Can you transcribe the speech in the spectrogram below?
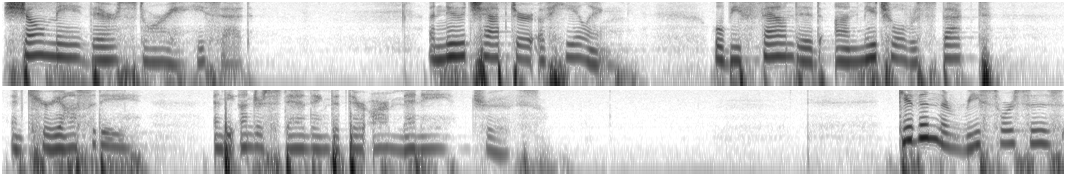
Show me their story, he said. A new chapter of healing will be founded on mutual respect and curiosity and the understanding that there are many truths. Given the resources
